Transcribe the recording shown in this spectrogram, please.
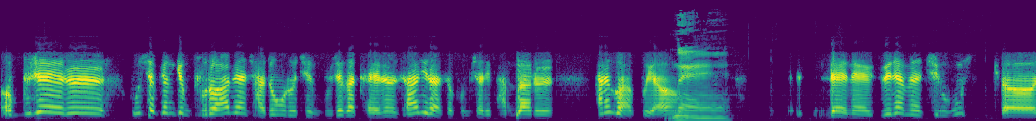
어, 무죄를 공수처 변경 불허하면 자동으로 지금 무죄가 되는 사안이라서 검찰이 반발을 하는 것 같고요. 네. 네네. 왜냐하면 지금 공, 어,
